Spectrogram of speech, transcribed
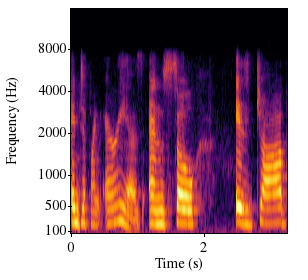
in different areas. And so is job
